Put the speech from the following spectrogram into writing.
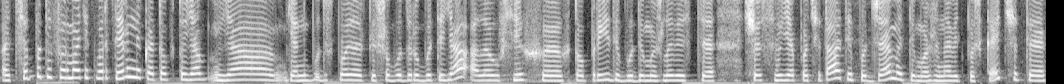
А Це буде в форматі квартирника. Тобто я, я, я не буду спойлерити, що буду робити я, але у всіх, е, хто прийде, буде можливість е, щось своє почитати, поджемити, може навіть поскетчити.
